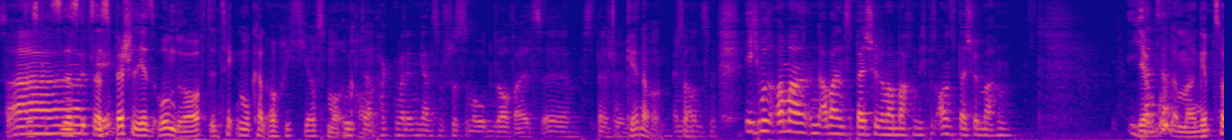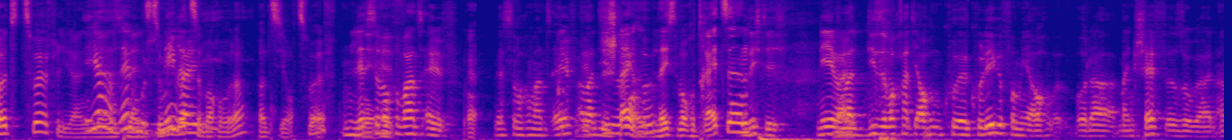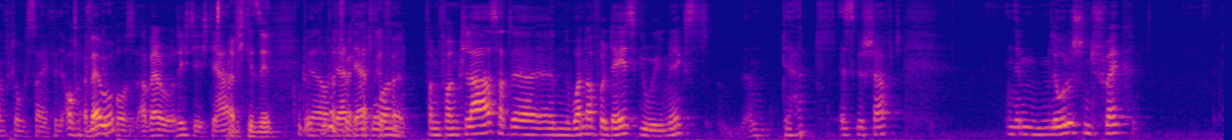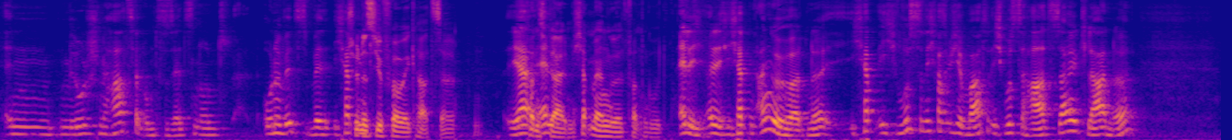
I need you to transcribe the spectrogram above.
So, das Ah, gibt's, das gibt's als okay. Special jetzt oben drauf. Den Techno kann auch richtig aufs Maul Gut, dann packen wir den ganz zum Schluss immer oben drauf als äh, Special. Genau. Announcement. Ich muss auch mal ein, aber ein Special immer machen. Ich muss auch ein Special machen. Ich Ja, hatte- gut, aber gibt es heute zwölf Lieder. Ja, sehr Playlist. gut. So wie Nee, weil- letzte Woche, oder? Waren es nicht auch zwölf? Letzte Nee, Woche waren es elf. Ja. Letzte Woche waren es elf, aber steigern. Woche... Nächste Woche 13. Richtig. Nee, aber diese Woche hat ja auch ein Ko- Kollege von mir auch, oder mein Chef sogar, in Anführungszeichen, auch einen Track Avero? gepostet. Avero, richtig. Der hat, Habe ich gesehen. Guter, genau, guter der, Track, der hat hat von, von, von Klaas hat er ähm, Wonderful Days geremixed. Und der hat es geschafft, einen melodischen Track in melodischen Hardstyle umzusetzen und ohne Witz, ich habe Schönes Euphoric Hardstyle. ja, fand ich ehrlich- geil. Ich habe mir angehört, fand ihn gut. Ehrlich, ehrlich, ich habe ihn angehört, ne? Ich, hab, ich wusste nicht, was mich erwartet. Ich wusste Hardstyle, klar, ne?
